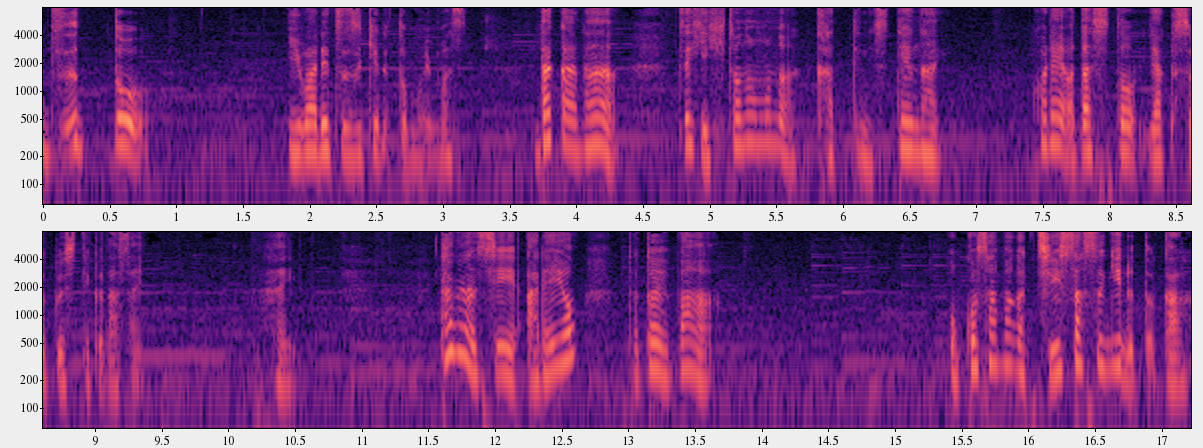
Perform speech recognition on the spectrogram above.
ずっと言われ続けると思います。だから是非人のものは勝手に捨てない。これ私と約束してください。はい。ただしあれよ。例えばお子様が小さすぎるとか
